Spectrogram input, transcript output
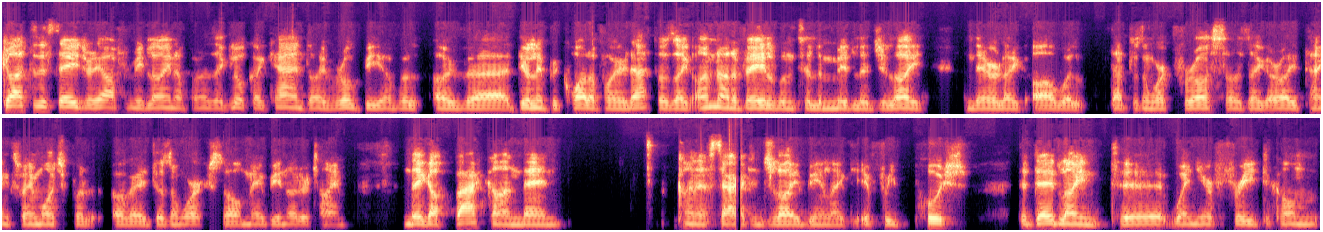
got to the stage where he offered me lineup, and I was like, "Look, I can't. I have rugby. I've, I've uh, the Olympic qualifier. That I was like, I'm not available until the middle of July." And they were like, "Oh well, that doesn't work for us." I was like, "All right, thanks very much, but okay, it doesn't work. So maybe another time." And they got back on then, kind of started July, being like, "If we push the deadline to when you're free to come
